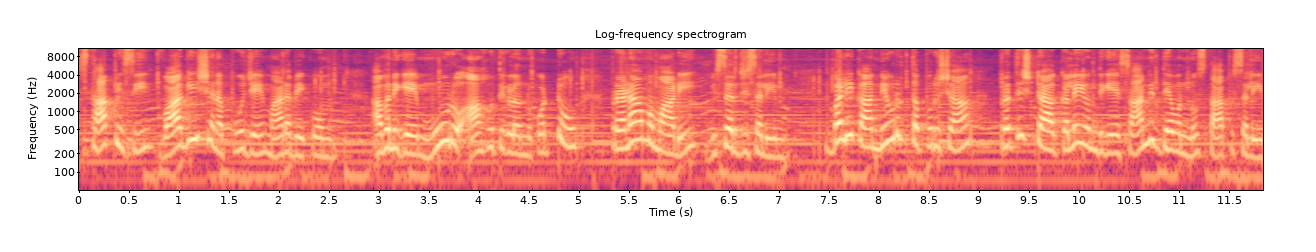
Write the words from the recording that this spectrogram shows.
ಸ್ಥಾಪಿಸಿ ವಾಗೀಶನ ಪೂಜೆ ಮಾಡಬೇಕು. ಅವನಿಗೆ ಮೂರು ಆಹುತಿಗಳನ್ನು ಕೊಟ್ಟು ಪ್ರಣಾಮ ಮಾಡಿ ವಿಸರ್ಜಿಸಲಿ. ಬಳಿಕ ನಿವೃತ್ತ ಪುರುಷ ಪ್ರತಿಷ್ಠಾ ಕಲೆಯೊಂದಿಗೆ ಸಾನ್ನಿಧ್ಯವನ್ನು ಸ್ಥಾಪಿಸಲಿ.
